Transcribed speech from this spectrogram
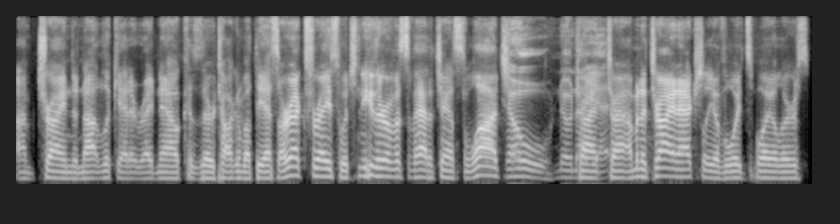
I'm trying to not look at it right now because they're talking about the SRX race, which neither of us have had a chance to watch no, no, not try, yet. try. I'm going to try and actually avoid spoilers.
